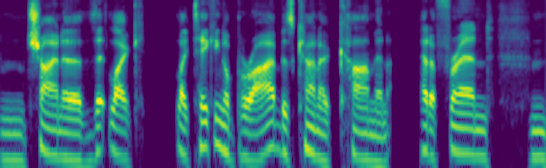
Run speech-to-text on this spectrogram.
mm, China that like like taking a bribe is kind of common. I had a friend mm,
